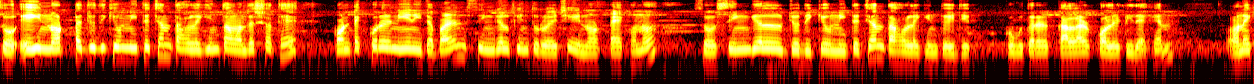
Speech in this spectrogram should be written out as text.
সো এই নটটা যদি কেউ নিতে চান, তাহলে কিন্তু আমাদের সাথে কন্ট্যাক্ট করে নিয়ে নিতে পারেন। সিঙ্গেল কিন্তু রয়েছে এই নটটা এখনও সো সিঙ্গেল যদি কেউ নিতে চান, তাহলে কিন্তু এই যে কবুতরের কালার কোয়ালিটি দেখেন। অনেক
